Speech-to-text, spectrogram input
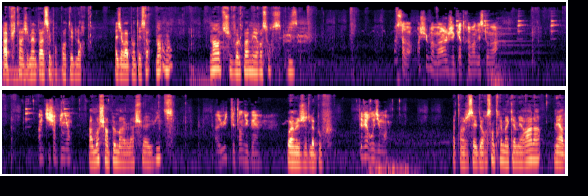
Ah putain, j'ai même pas assez pour porter de l'or. Vas-y, on va planter ça. Non, non. Non, tu voles pas mes ressources, please. Ah, ça va. Moi, je suis pas mal. J'ai 80 d'estomac. Un petit champignon. Ah, moi je suis un peu mal là, je suis à 8. À 8, t'es tendu quand même. Ouais, mais j'ai de la bouffe. T'es vers où, dis-moi? Attends, j'essaye de recentrer ma caméra là. Merde.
